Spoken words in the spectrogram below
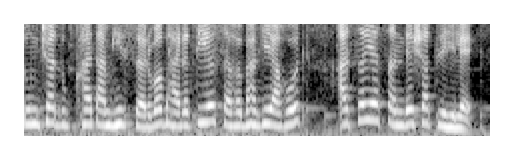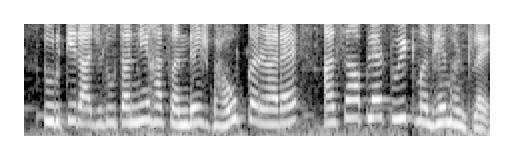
तुमच्या दुःखात आम्ही सर्व भारतीय सहभागी आहोत असं या संदेशात लिहिलंय. तुर्की राजदूतांनी हा संदेश भाऊक करणार आहे असं आपल्या ट्विटमध्ये म्हटलंय.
